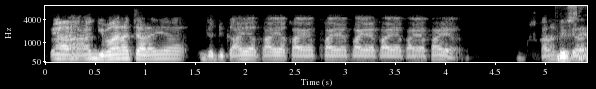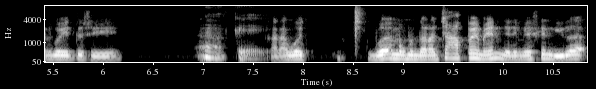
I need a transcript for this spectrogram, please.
Ya gimana caranya jadi kaya, kaya, kaya, kaya, kaya, kaya, kaya, kaya. Sekarang pikiran gue itu sih. Oke. Karena gue gue emang beneran capek men. Jadi miskin gila.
